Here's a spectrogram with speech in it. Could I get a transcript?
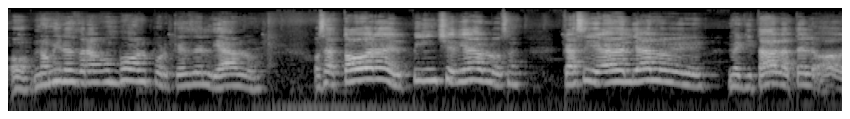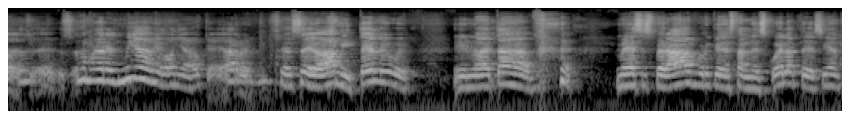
O no mires Dragon Ball porque es del diablo. O sea, todo era del pinche diablo. Casi llegaba el diablo y me quitaba la tele. Oh, esa madre es mía, mi doña. Ok, arre. Se, se llevaba mi tele, güey. Y la neta me desesperaba porque hasta en la escuela te decían,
